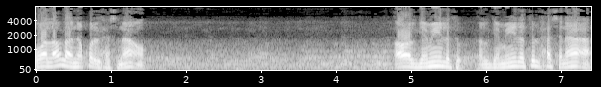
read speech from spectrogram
والأولى أن يقول الحسناء. أو الجميلة الجميلة الحسناء.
